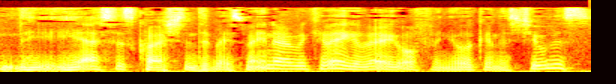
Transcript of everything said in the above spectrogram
he, he asked this question to Beis Meir. You know, Rabbi Akiva Eiger very often, you look in his chuvas,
